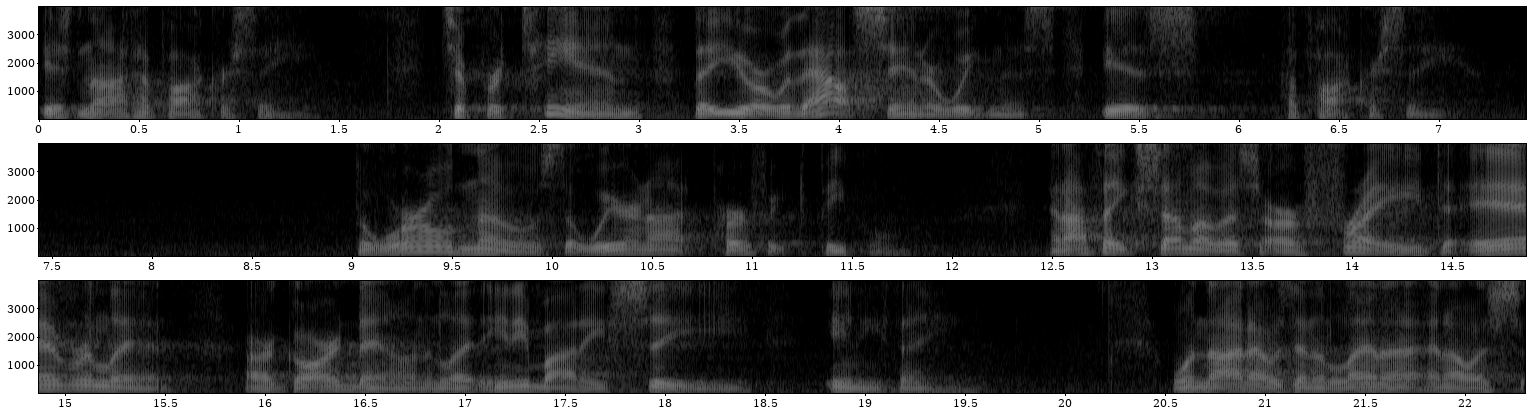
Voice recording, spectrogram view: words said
is not hypocrisy. To pretend that you are without sin or weakness is hypocrisy. The world knows that we are not perfect people. And I think some of us are afraid to ever let our guard down and let anybody see anything. One night I was in Atlanta and I was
